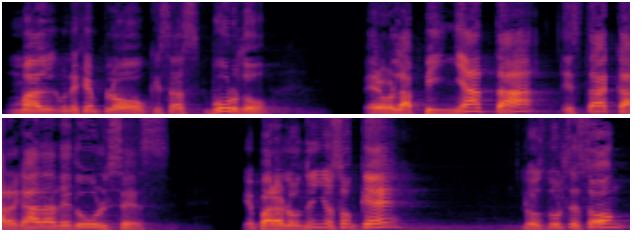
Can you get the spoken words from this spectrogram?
Mal, un ejemplo quizás burdo. Pero la piñata está cargada de dulces. ¿Que para los niños son qué? Los dulces son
